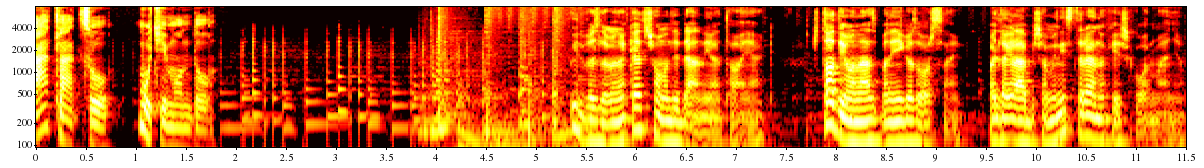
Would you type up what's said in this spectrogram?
Átlátszó, mutyimondó. Üdvözlöm Önöket, Somodi Dánielt hallják. Stadionlázban ég az ország, vagy legalábbis a miniszterelnök és kormánya.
